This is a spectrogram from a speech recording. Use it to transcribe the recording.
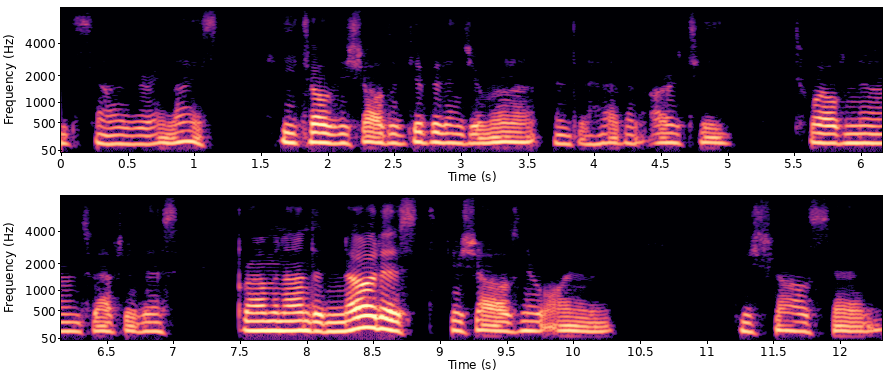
It sounded very nice. He told Vishal to dip it in Jamuna and to have an arti 12 noon. So after this, Brahmananda noticed Vishal's new ornament. Vishal said,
